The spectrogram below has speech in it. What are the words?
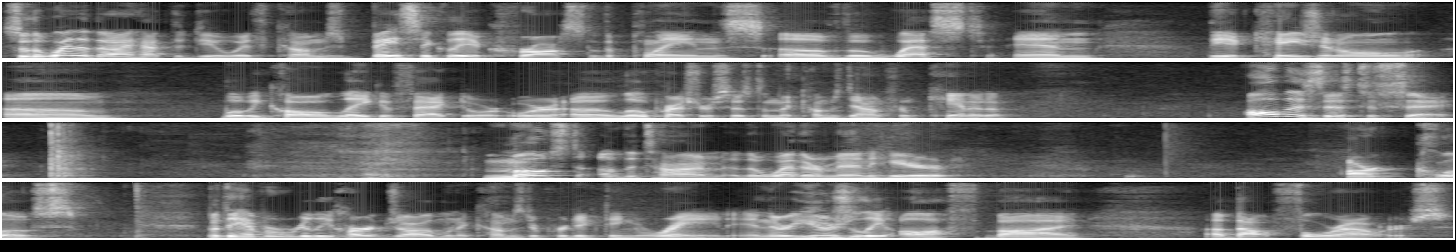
So the weather that I have to deal with comes basically across the plains of the west and the occasional um, what we call lake effect or, or a low pressure system that comes down from Canada. All this is to say, most of the time the weathermen here are close, but they have a really hard job when it comes to predicting rain, and they're usually off by about four hours.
